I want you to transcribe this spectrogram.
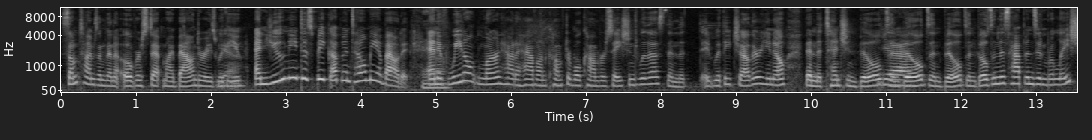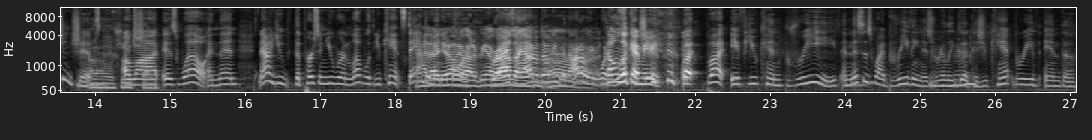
Sometimes I'm going to overstep my boundaries with Yeah. you, and you need to speak up and tell me about it. And if we don't learn how to have uncomfortable conversations with us, then the with each other, you know, then the tension builds Yeah. and builds and builds and builds, and this happens in relationships Oh, a huge time. lot as well. And then now you, the person you were in love with, you can't stand I them know, you don't anymore. wanna be around like, them, I like, don't, don't even, I don't even want to don't look, look at, at you. me." but but if you can breathe, and this is why breathing is really Mm-hmm. good because you can't breathe in the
